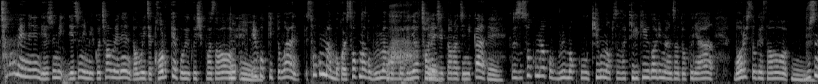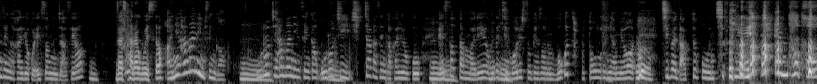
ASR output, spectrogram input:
처음에는 예수님 예수님 믿고 처음에는 너무 이제 거룩해 보이고 싶어서 음, 음. 일곱 끼 동안 소금만 먹어요. 소금하고 물만 와, 먹거든요. 전해질 떨어지니까. 네. 그래서 소금하고 물 먹고 기운 없어서 길길거리면서도 그냥 머릿 속에서 음. 무슨 생각하려고 애썼는지 아세요? 나 잘하고 있어? 아니 하나님 생각. 음. 오로지 하나님 생각, 오로지 십자가 생각하려고 음. 애썼단 말이에요. 근데 음, 제 음. 머릿속에서는 뭐가 자꾸 떠오르냐면 응. 집에 놔두고 온 치킨, 햄버거,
